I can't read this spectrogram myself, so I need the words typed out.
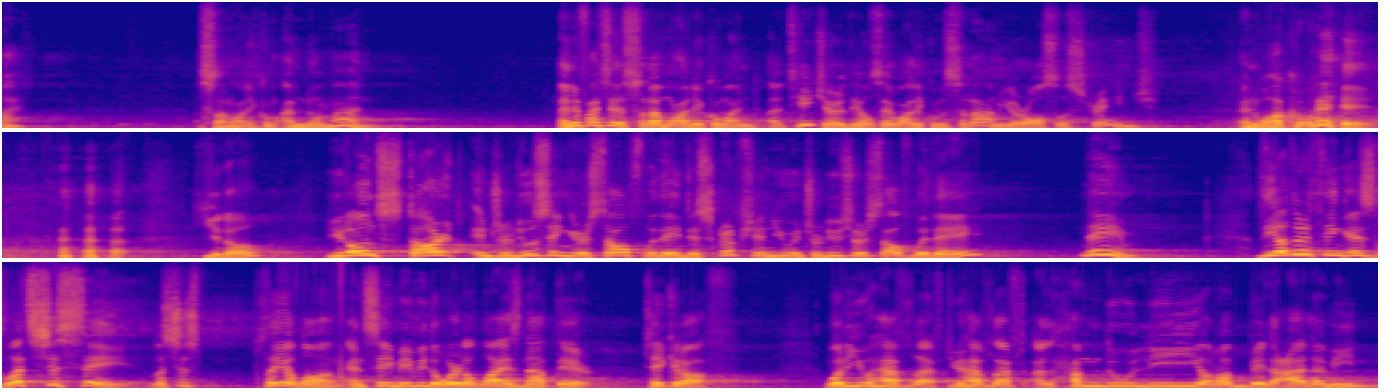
What? Assalamu alaikum, I'm Nu'man. And if I say Assalamu alaikum, I'm a teacher, they'll say, Wa alaikum you're also strange and walk away. you know, you don't start introducing yourself with a description, you introduce yourself with a name. The other thing is, let's just say, let's just play along and say maybe the word Allah is not there. Take it off. What do you have left? You have left Alhamdulillah Rabbil Alameen.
